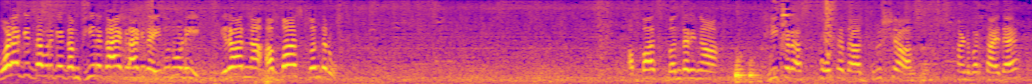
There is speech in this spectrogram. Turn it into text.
ಒಳಗಿದ್ದವರಿಗೆ ಗಂಭೀರ ಗಾಯಗಳಾಗಿದೆ. ಇದು ನೋಡಿ ಇರಾನ್ನ ಅಬ್ಬಾಸ್ ಬಂದರು. ಅಬ್ಬಾಸ್ ಬಂದರಿನ ಭೀಕರ ಸ್ಫೋಟದ ದೃಶ್ಯ ಕಂಡು ಬರ್ತಾ ಇದೆ.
